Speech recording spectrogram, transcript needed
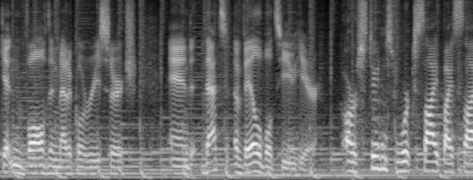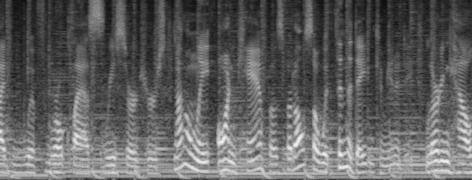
get involved in medical research, and that's available to you here. Our students work side by side with world-class researchers, not only on campus, but also within the Dayton community, learning how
